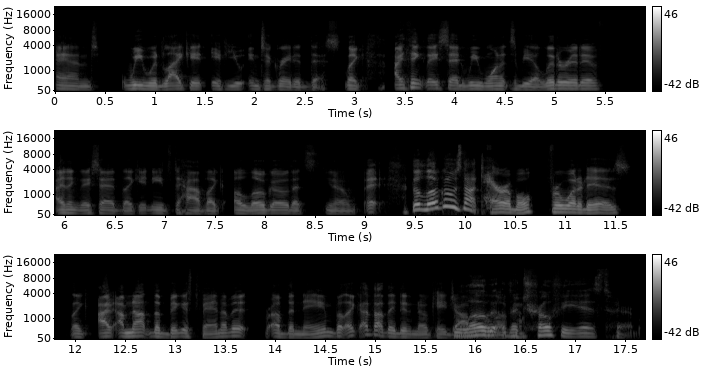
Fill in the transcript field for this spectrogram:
and we would like it if you integrated this. Like I think they said we want it to be alliterative. I think they said like it needs to have like a logo that's, you know, eh, the logo is not terrible for what it is. Like I, I'm not the biggest fan of it of the name, but like I thought they did an okay job. logo, the, the trophy is terrible.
